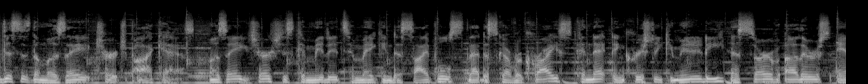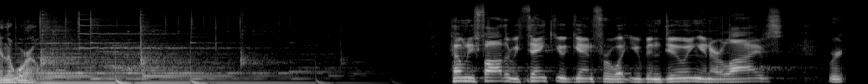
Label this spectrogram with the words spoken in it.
This is the Mosaic Church podcast. Mosaic Church is committed to making disciples that discover Christ, connect in Christian community, and serve others and the world. Heavenly Father, we thank you again for what you've been doing in our lives. We're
